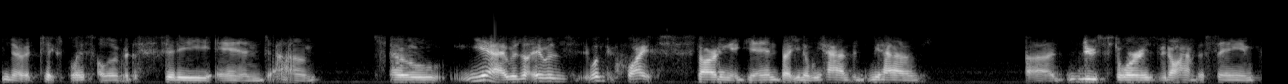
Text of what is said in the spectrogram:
you know it takes place all over the city and um, so yeah, it was it was it wasn't quite starting again, but you know we have we have uh, new stories. We don't have the same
